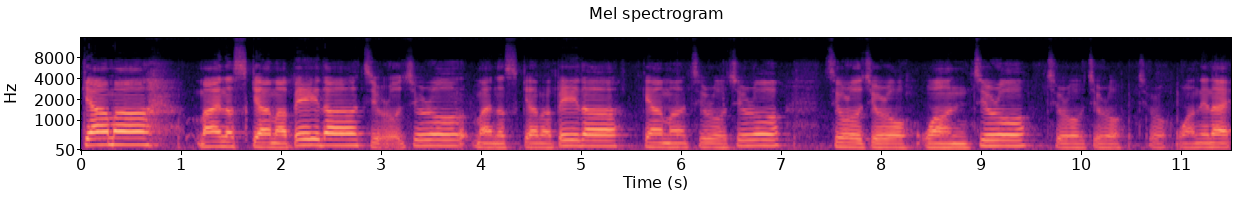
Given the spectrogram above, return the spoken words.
gamma minus gamma beta 0, 0 minus gamma beta gamma 0, 0, 0, 0, 1, 0, 0, 0, 0, 1. And I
